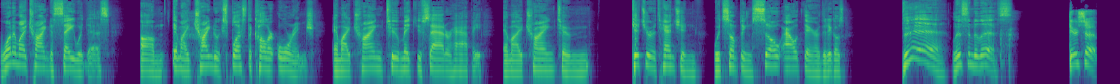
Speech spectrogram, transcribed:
what am I trying to say with this? Um, am I trying to express the color orange? Am I trying to make you sad or happy? Am I trying to get your attention with something so out there that it goes, "Bleh, listen to this? there's a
